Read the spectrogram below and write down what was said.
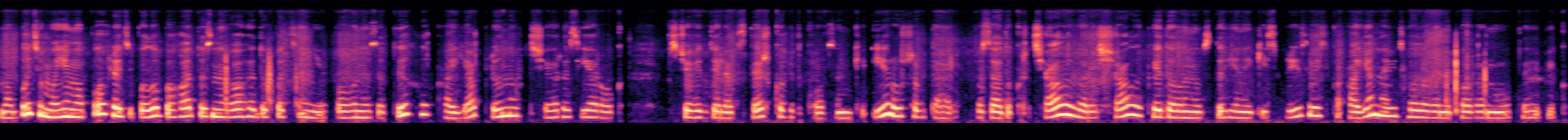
Мабуть, у моєму погляді було багато зневаги до пацанів, бо вони затихли, а я плюнув через ярок, що відділяв стежку від ковзанки, і рушив далі. Позаду кричали, верещали, кидали навздогін якісь прізвиська, а я навіть голови не повернув у той бік.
